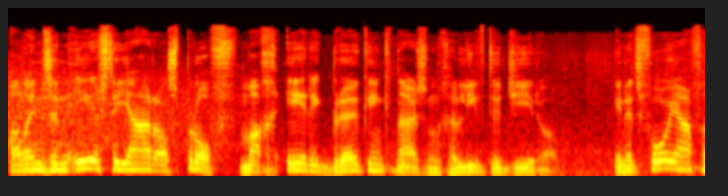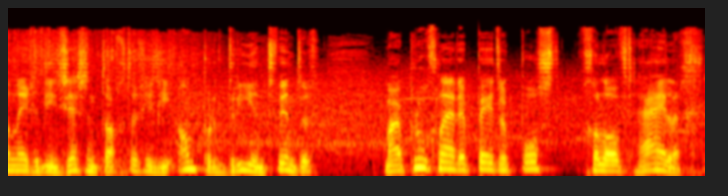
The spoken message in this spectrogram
Al in zijn eerste jaar als prof mag Erik Breukink naar zijn geliefde Giro. In het voorjaar van 1986 is hij amper 23, maar ploegleider Peter Post gelooft heilig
